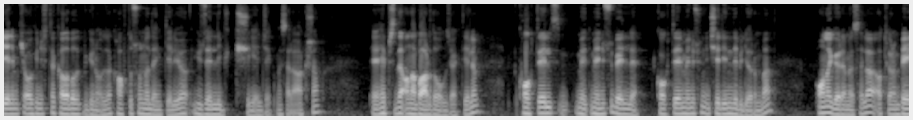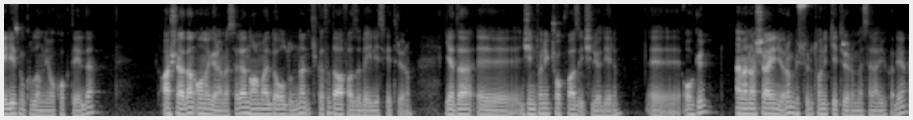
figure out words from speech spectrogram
Diyelim ki o gün işte kalabalık bir gün olacak. Hafta sonuna denk geliyor. 150 kişi gelecek mesela akşam. E, hepsi de ana barda olacak diyelim. Kokteyl me- menüsü belli. Kokteyl menüsünün içeriğini de biliyorum ben. Ona göre mesela atıyorum Baileys mi kullanılıyor o kokteylde? Aşağıdan ona göre mesela normalde olduğundan iki katı daha fazla Baileys getiriyorum. Ya da e, gin tonic çok fazla içiliyor diyelim e, o gün. Hemen aşağı iniyorum. Bir sürü tonik getiriyorum mesela yukarıya.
